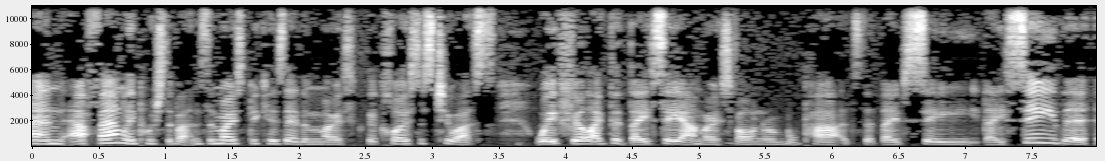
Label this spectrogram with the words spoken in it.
And our family push the buttons the most because they're the most the closest to us. We feel like that they see our most vulnerable parts, that they see they see the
